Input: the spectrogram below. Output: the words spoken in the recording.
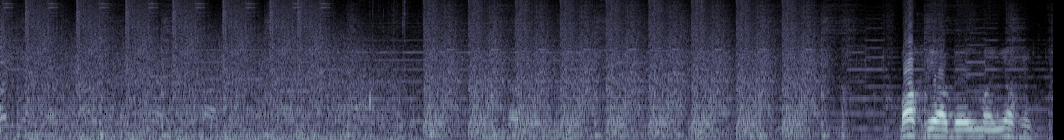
Var ya. Bak ya beni manyak etti.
